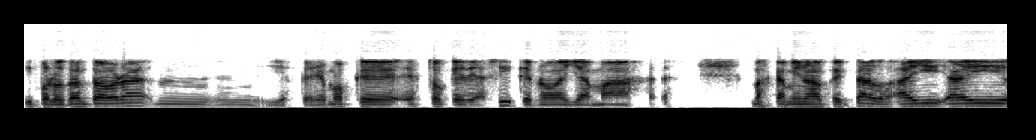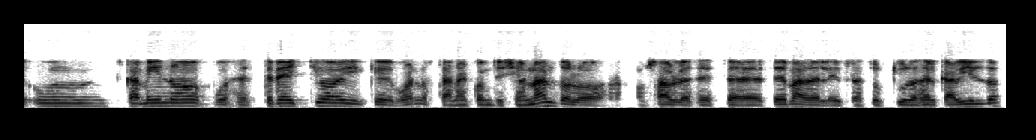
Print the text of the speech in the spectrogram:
Y por lo tanto ahora mm, y esperemos que esto quede así que no haya más más caminos afectados. Hay hay un camino pues estrecho y que bueno están acondicionando los responsables de este tema de la infraestructura del cabildo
